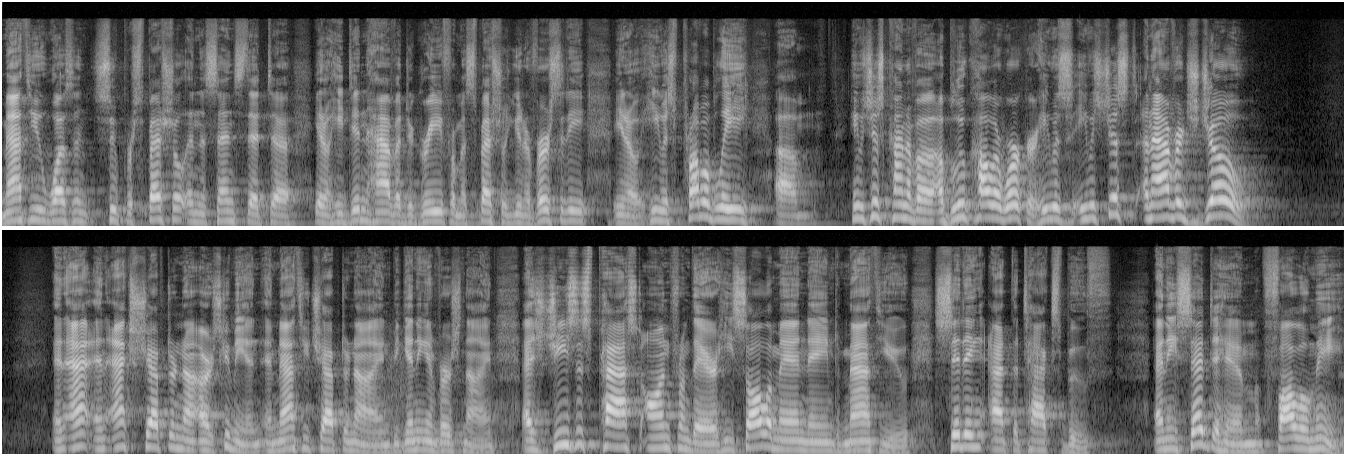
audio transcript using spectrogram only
Matthew wasn't super special in the sense that uh, you know he didn't have a degree from a special university. You know he was probably um, he was just kind of a, a blue collar worker. He was he was just an average Joe. In, in Acts chapter 9, or excuse me, in, in Matthew chapter 9, beginning in verse 9, as Jesus passed on from there, he saw a man named Matthew sitting at the tax booth, and he said to him, Follow me.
